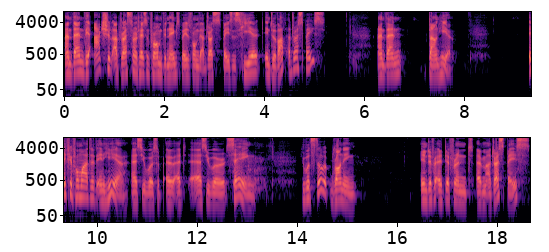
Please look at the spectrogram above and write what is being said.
and then the actual address translation from the namespace from the address spaces here into that address space, and then down here if you format it in here, as you were uh, at, as you were saying, you would still be running in diff- a different um, address space.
